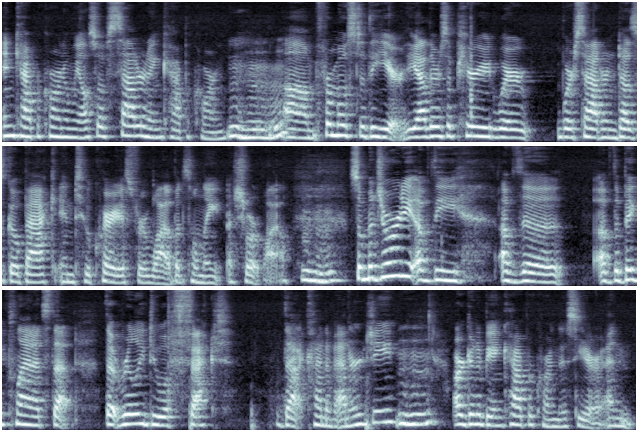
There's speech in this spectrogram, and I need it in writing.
in Capricorn and we also have Saturn in Capricorn Mm-hmm. um, for most of the year. Yeah, there's a period where where Saturn does go back into Aquarius for a while, but it's only a short while. Mm-hmm. So majority of the of the of the big planets that that really do affect that kind of energy Mm-hmm. are going to be in Capricorn this year. And,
